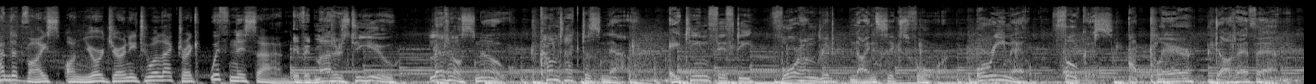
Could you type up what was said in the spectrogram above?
and advice on your journey to electric with Nissan. If it matters to you, let us know. Contact us now. 1850 400 964 or email focus at clare.fm.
